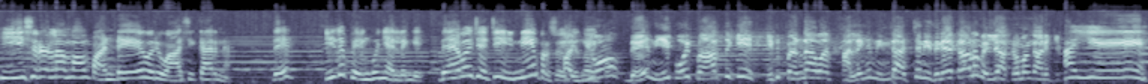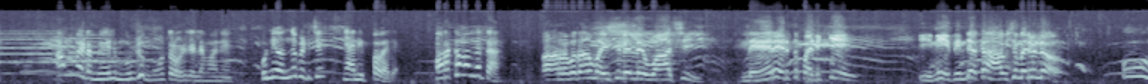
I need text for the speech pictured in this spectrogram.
ആഗ്രഹിച്ചാന്നറിയാവോ അമ്മ പണ്ടേ ഒരു വാശിക്കാരനാ. ദേ ഇത് പെൺകുഞ്ഞല്ലെങ്കിൽ ദേവ ചേച്ചി ഇനിയും പ്രസവിക്കുന്നു. അയ്യോ ദേ നീ പോയി പ്രാർത്ഥിക്ക്. ഇത് പെണ്ണാവാൻ അല്ലെങ്കിൽ നിന്റെ അച്ഛൻ ഇതിനേക്കാളും വലിയ അക്രമം കാണിക്കും. അയ്യേ അമ്മയുടെ മേൽ മുഴുവൻ മൂത്രം ഒഴിച്ചല്ലേ മോനെ. ഉണ്ണി ഒന്ന് പിടിച്ച് ഞാൻ ഇപ്പൊ വരാം. ഉറക്കം വന്നിട്ടാ? അറുപതാം വയസ്സിലല്ലേ വാശി. നേരെ എടുത്ത് പഠിക്കേ. ഇനി ഇതിന്റെ ഒക്കെ ആവശ്യം വരുമല്ലോ. ഓ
